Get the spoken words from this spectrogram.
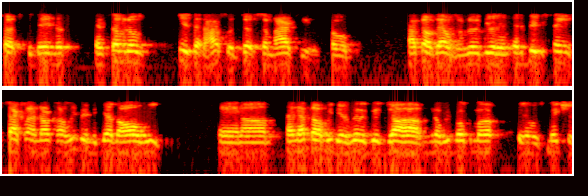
touched today, and- and some of those kids at the hospital touched some of our kids. So I thought that was a really good. And, and the biggest thing, South Carolina, North Carolina, we've been together all week, and um, and I thought we did a really good job. You know, we broke them up. It was mixture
